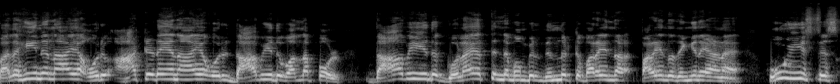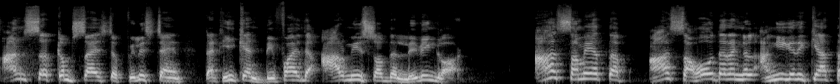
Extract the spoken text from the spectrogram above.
ബലഹീനനായ ഒരു ആട്ടിടയനായ ഒരു ദാവീദ് വന്നപ്പോൾ ദാവീദ് ഗുലയത്തിന്റെ മുമ്പിൽ നിന്നിട്ട് പറയുന്ന പറയുന്നത് ഇങ്ങനെയാണ് who is this uncircumcised Philistine that he can defy the armies of the living God ആ സമയത്ത് ആ സഹോദരങ്ങൾ അംഗീകരിക്കാത്ത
